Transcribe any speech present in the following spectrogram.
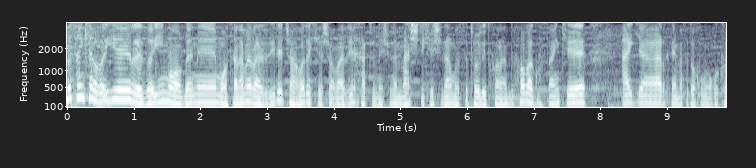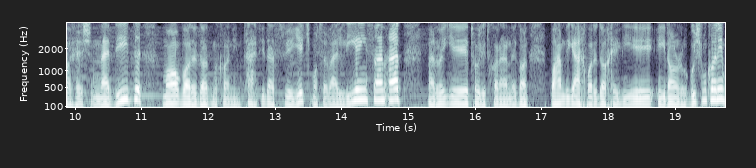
مثل اینکه آقای رضایی معاون محترم وزیر جهاد کشاورزی خط و نشون مشتی کشیدن واسه تولید کننده ها و گفتن که اگر قیمت تخم مرغ کاهش ندید ما واردات می‌کنیم. تهدید از سوی یک متولی این صنعت برای تولید کنندگان. با هم دیگه اخبار داخلی ایران رو گوش می‌کنیم.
